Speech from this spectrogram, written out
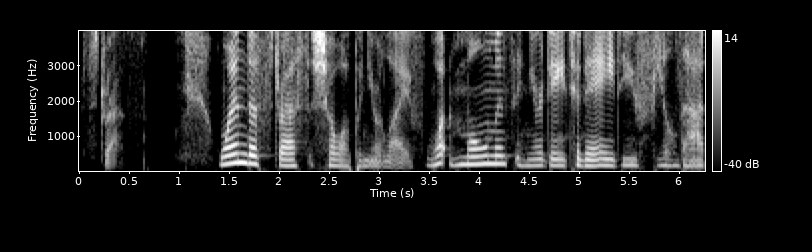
stress? When does stress show up in your life? What moments in your day to day do you feel that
